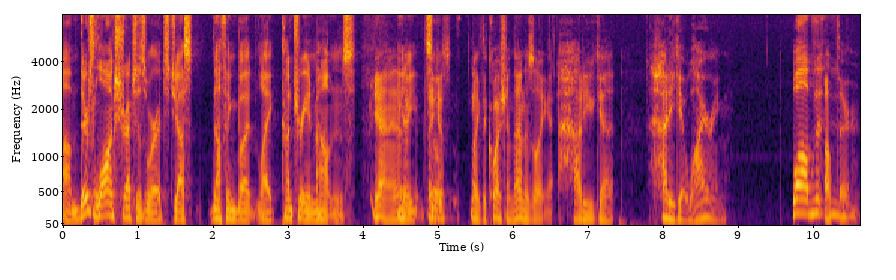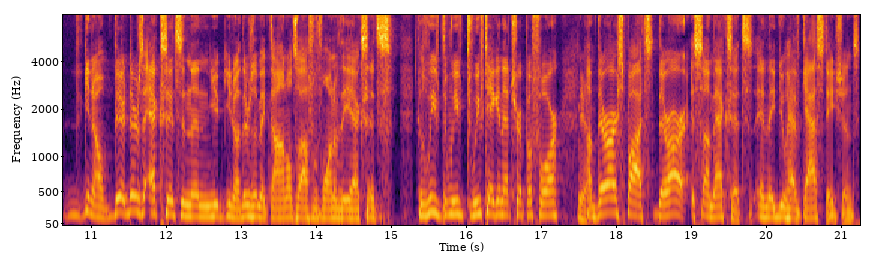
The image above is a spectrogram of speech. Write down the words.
Um, there's long stretches where it's just nothing but like country and mountains. Yeah, You know, I so- guess like the question then is like, how do you get, how do you get wiring Well, the, up there? you know, there, there's exits, and then you you know, there's a McDonald's off of one of the exits because we've we've we've taken that trip before. Yeah. Um, there are spots, there are some exits, and they do have gas stations.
